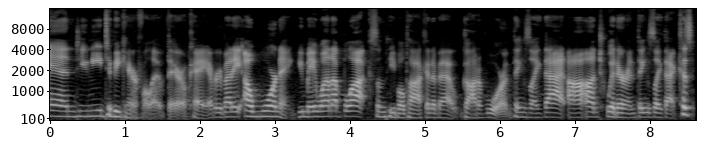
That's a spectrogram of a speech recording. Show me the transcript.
and you need to be careful out there, okay, everybody? A warning. You may want to block some people talking about God of War and things like that uh, on Twitter and things like that because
